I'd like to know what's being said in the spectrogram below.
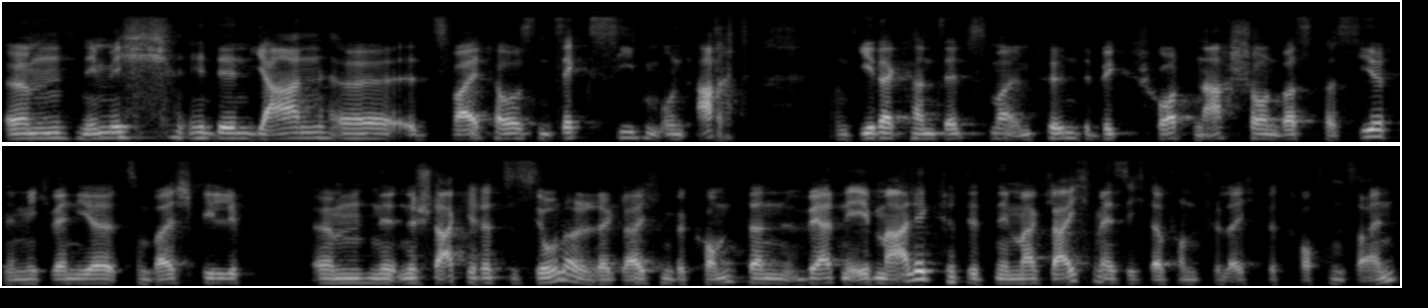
ähm, nämlich in den Jahren äh, 2006, 7 und 8. Und jeder kann selbst mal im Film The Big Short nachschauen, was passiert. Nämlich, wenn ihr zum Beispiel ähm, eine, eine, starke Rezession oder dergleichen bekommt, dann werden eben alle Kreditnehmer gleichmäßig davon vielleicht betroffen sein.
